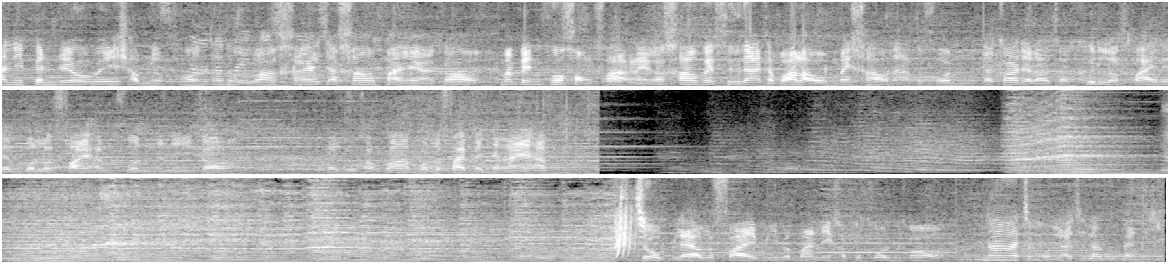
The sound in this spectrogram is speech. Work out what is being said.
อันนี้เป็น railway shop นะทุกคนถ้าสมมติว่าใครจะเข้าไปอะก็มันเป็นพวกของฝากอะไรก็เข้าไปซื้อได้แต่ว่าเราไม่เข้านะทุกคน แล้วก็เดี๋ยวเราจะขึ้นรถไฟเดินบนรถไฟครับทุกคนอันนี้ก็ไปดูครับว่าบนรถไฟเป็นยังไงครับจบแล้วรถไฟมีประมาณนี้ครับทุกคนก็น่าจะหมดแล้วที่เราดูแผนที่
